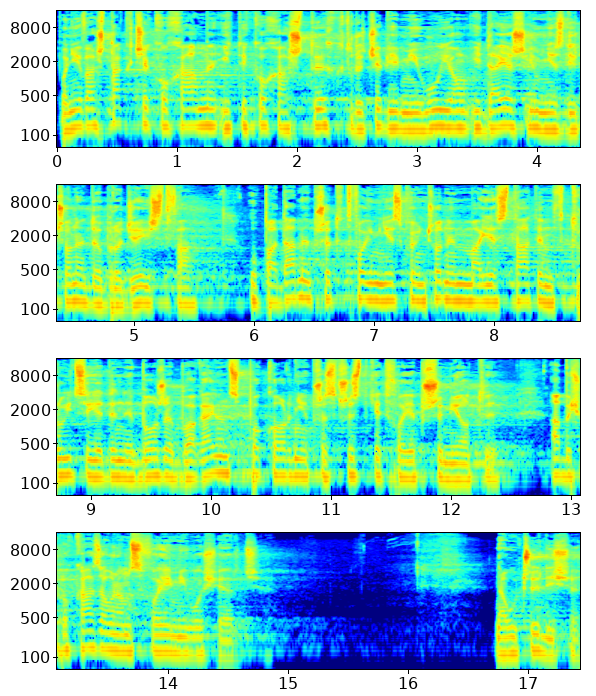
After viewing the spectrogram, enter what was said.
Ponieważ tak Cię kochamy i Ty kochasz tych, którzy Ciebie miłują i dajesz im niezliczone dobrodziejstwa, upadamy przed Twoim nieskończonym majestatem w Trójcy Jedyny Boże, błagając pokornie przez wszystkie Twoje przymioty, abyś okazał nam swoje miłosierdzie. Nauczyli się.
